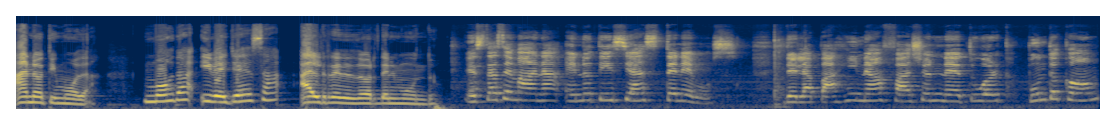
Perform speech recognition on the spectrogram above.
a Notimoda, moda y belleza alrededor del mundo. Esta semana en noticias tenemos de la página fashionnetwork.com,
